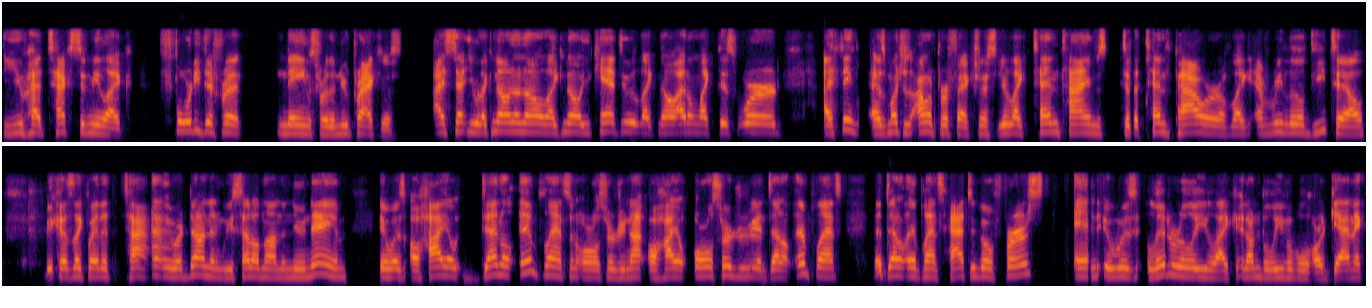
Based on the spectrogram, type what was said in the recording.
you had texted me like 40 different names for the new practice. I sent you like, no, no, no, like, no, you can't do it. Like, no, I don't like this word. I think as much as I'm a perfectionist, you're like 10 times to the 10th power of like every little detail. Because like by the time we were done and we settled on the new name, it was Ohio Dental Implants and Oral Surgery, not Ohio Oral Surgery and Dental Implants. The dental implants had to go first. And it was literally like an unbelievable organic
